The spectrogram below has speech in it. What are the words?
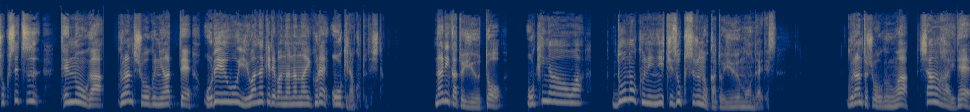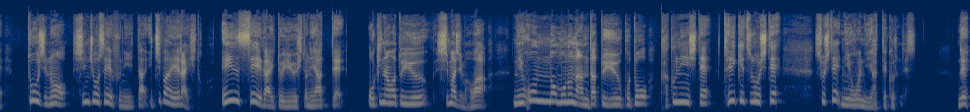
直接天皇がグラント将軍に会ってお礼を言わなければならないぐらい大きなことでした。何かというと沖縄はどの国に帰属するのかという問題です。グラント将軍は上海で当時の清朝政府にいた一番偉い人遠征外という人に会って沖縄という島々は日本のものなんだということを確認して締結をしてそして日本にやってくるんです。で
